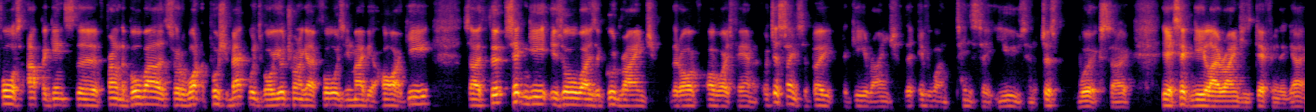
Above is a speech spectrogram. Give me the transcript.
force up against the front of the bull bar that's sort of wanting to push you backwards while you're trying to go forwards in maybe a higher gear. So second gear is always a good range that I've, I've always found. It just seems to be the gear range that everyone tends to use, and it just works. So yeah, second gear low range is definitely the go.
